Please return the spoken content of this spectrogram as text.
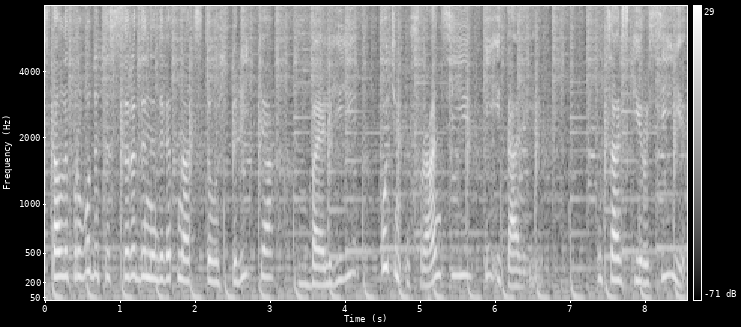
стали проводити з середини 19 століття в Бельгії, потім у Франції і Італії. У царській Росії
